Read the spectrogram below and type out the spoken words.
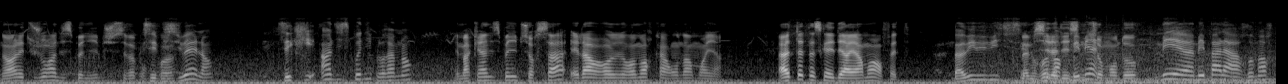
Non, elle est toujours indisponible, je sais pas Mais C'est visuel, hein. C'est écrit indisponible, vraiment Il est marqué indisponible sur ça et la re- remorque à rondin moyen. Ah, peut-être parce qu'elle est derrière moi en fait. Bah oui, oui, oui. c'est Même s'il a des signes sur mon dos. mais, euh, mais pas la remorque,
